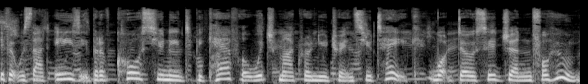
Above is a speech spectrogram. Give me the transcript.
if it was that easy, but of course you need to be careful which micronutrients you take, what dosage and for whom.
